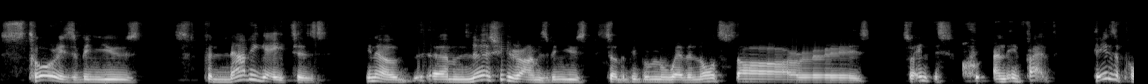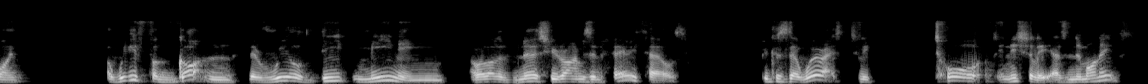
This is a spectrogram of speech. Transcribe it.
stories have been used for navigators. You know, um, nursery rhymes have been used so that people remember where the North Star is. So, in this, and in fact, here's a point: we've forgotten the real deep meaning of a lot of nursery rhymes and fairy tales because they were actually taught initially as mnemonics.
